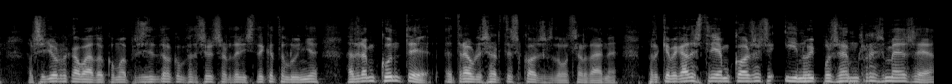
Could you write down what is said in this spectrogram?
el senyor Recabado, com a president de la Confederació Sardanista de Catalunya, ha d'anar amb compte a treure certes coses de la sardana, perquè a vegades traiem coses i no hi posem res més, eh?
